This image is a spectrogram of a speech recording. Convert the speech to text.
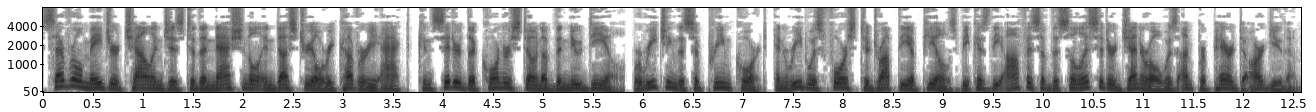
Several major challenges to the National Industrial Recovery Act, considered the cornerstone of the New Deal, were reaching the Supreme Court, and Reed was forced to drop the appeals because the Office of the Solicitor General was unprepared to argue them.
